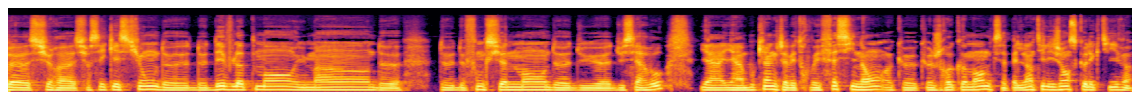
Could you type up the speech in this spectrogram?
euh, sur ces questions de, développement humain, de, de, fonctionnement du, cerveau. Il y, a, un bouquin que j'avais trouvé fascinant, que, je recommande, qui s'appelle L'intelligence collective,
